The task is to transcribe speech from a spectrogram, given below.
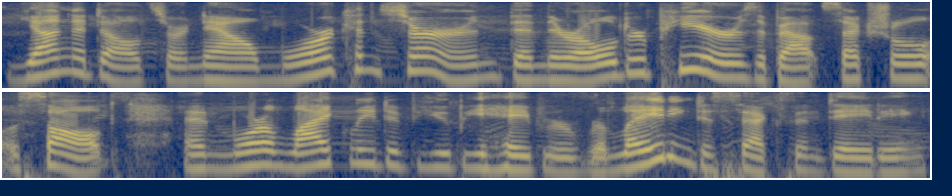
young adults are now more concerned than their older peers about sexual assault and more likely to view behavior relating to sex and dating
